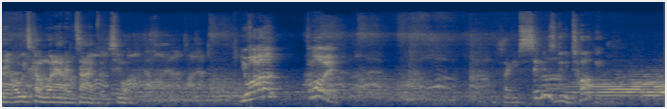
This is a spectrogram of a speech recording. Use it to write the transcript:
they always come one at a time for the smoke. You wanna? Come on, man. It's like I'm sick of this dude talking.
